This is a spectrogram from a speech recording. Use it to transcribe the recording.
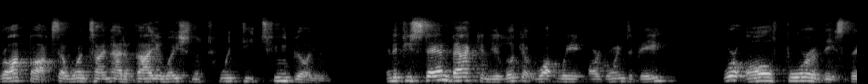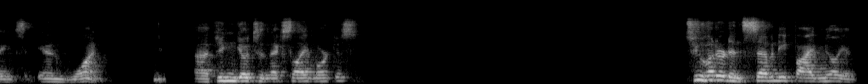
Dropbox at one time had a valuation of 22 billion. And if you stand back and you look at what we are going to be, we're all four of these things in one. Uh, if you can go to the next slide, Marcus. 275 million.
